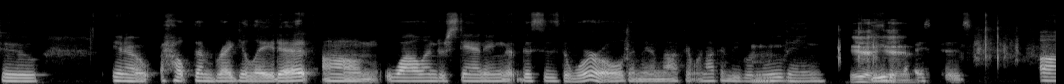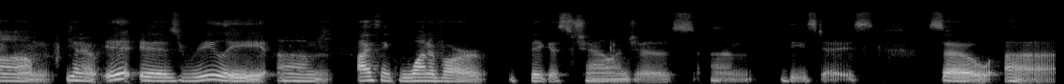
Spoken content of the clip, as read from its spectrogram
to, you know, help them regulate it um, while understanding that this is the world. I mean, I'm not. We're not going to be removing Yeah. e Yeah. devices. Um, you know, it is really, um, I think, one of our biggest challenges um, these days. So uh,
